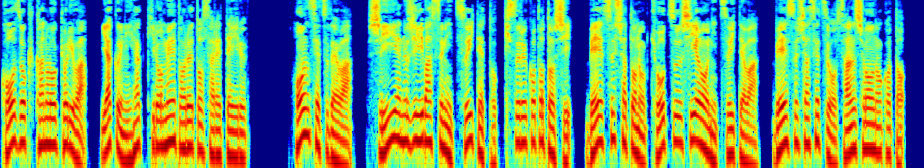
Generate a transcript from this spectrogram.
航続可能距離は約 200km とされている。本説では CNG バスについて突起することとし、ベース車との共通仕様については、ベース車説を参照のこと。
